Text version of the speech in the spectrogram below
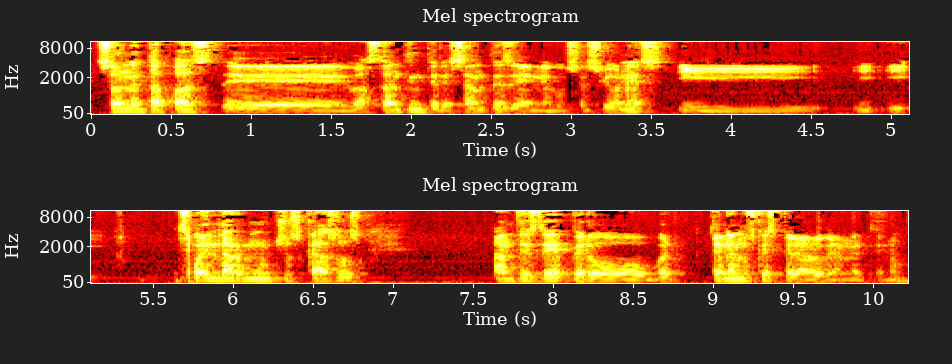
son etapas eh, bastante interesantes de negociaciones y, se pueden dar muchos casos antes de, pero tenemos que esperar obviamente, ¿no?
